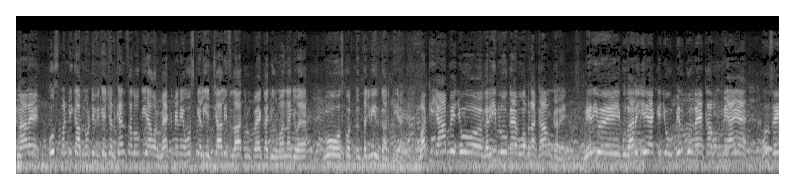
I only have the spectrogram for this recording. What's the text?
किनारे, उस मंडी का अब नोटिफिकेशन कैंसिल हो गया और महकमे ने उसके लिए 40 लाख रुपए का जुर्माना जो है, वो उसको तजवीज़ कर दिया है। बाकी यहाँ पे जो गरीब लोग हैं, वो अपना काम करें। मेरी गुजारिश ये है कि जो बिल्कुल नए काम में आए हैं, उनसे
